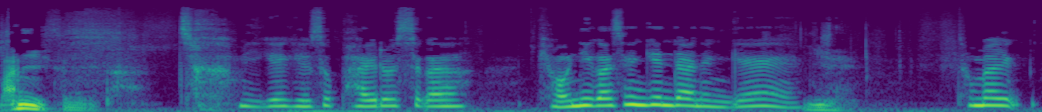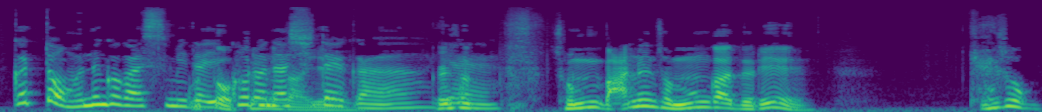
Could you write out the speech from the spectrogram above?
많이 있습니다. 참 이게 계속 바이러스가 변이가 생긴다는 게 예. 정말 끝도 없는 것 같습니다. 이 코로나 없습니다. 시대가. 그래서 예. 전 많은 전문가들이 계속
